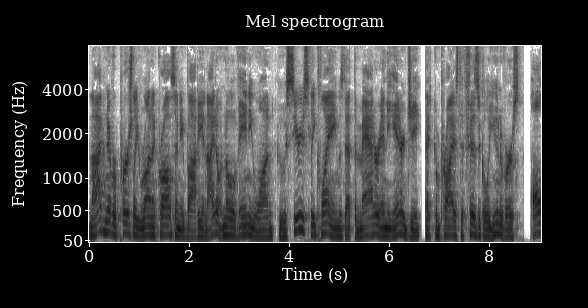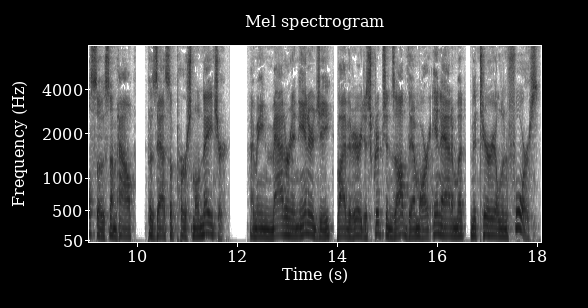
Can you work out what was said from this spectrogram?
Now, I've never personally run across anybody, and I don't know of anyone who seriously claims that the matter and the energy that comprise the physical universe also somehow possess a personal nature. I mean, matter and energy, by the very descriptions of them, are inanimate material and force.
